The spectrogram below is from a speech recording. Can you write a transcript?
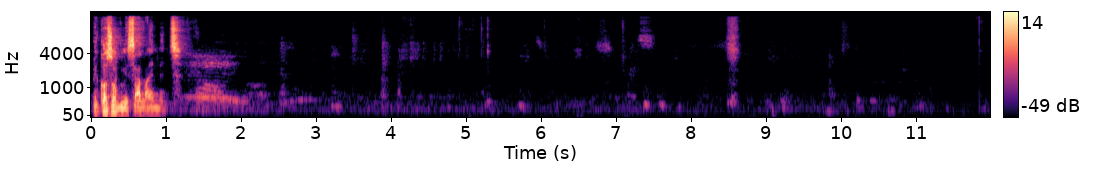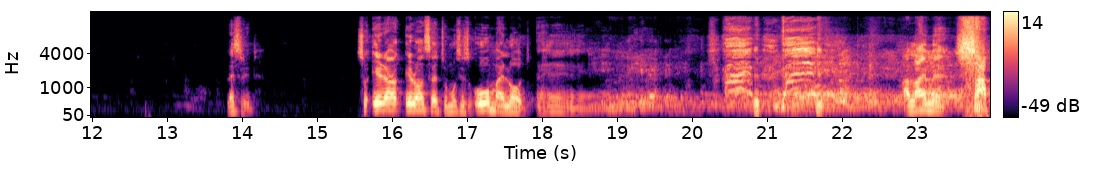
because of misalignment. Let's read. So Aaron, Aaron said to Moses, Oh my Lord. Alignment. Sharp.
